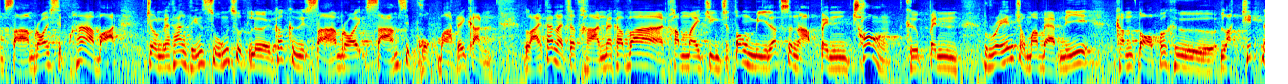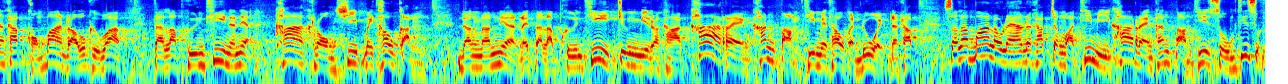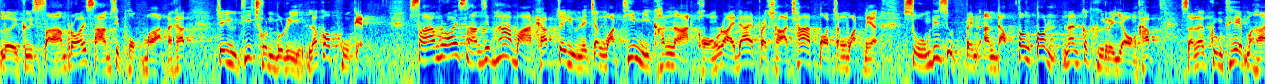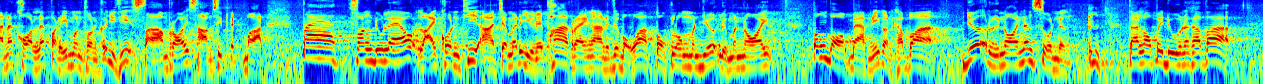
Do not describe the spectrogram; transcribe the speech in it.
315 บาท จนกระทั่งถึงสูงสุดเลยก็คือ 336 บาทด้วยกัน หลายท่านอาจจะถามนะครับว่าทำไมจริงจะต้องมีลักษณะเป็นช่อง คือเป็นเรนจ์ออกมาแบบนี้คำตอบก็คือหลักคิดนะครับของบ้านเราก็คือว่าแต่ละพื้นที่นั้นเนี่ยค่าครองชีพไม่เท่ากัน ดังนั้นเนี่ยในแต่ละพื้นที่จึงมีราคาค่าแรงขั้นต่ำที่ไม่เท่ากันด้วยนะครับสำหรับบ้านเราแล้วนะครับจังหวัดที่มีค่าแรงขั้นต่ำที่สูงที่สุดเลยคือ 336 บาทนะครับจะอยู่ที่ชนบุรีแล้วก็ภูเก็ต 335 บาทครับจะอยู่ในจังหวัดที่มีขนาดของรายได้ประชาชาติต่อจังหวัดเนี่ยสูงที่สุดเป็นอันดับต้นๆนั่นก็คือระยองครับสำหรับกรุงเทพมหานครและปริมณฑลก็อยู่ที่ 331 บาท แต่ฟังดูแล้วหลายคนที่อาจจะไม่ได้อยู่ในภาคแรงงานจะบอกว่าตกลงมันเยอะหรือมันน้อย ต้องบอกแบบนี้ก่อนครับว่า เยอะหรือน้อยนั่นส่วนหนึ่ง แต่เราไปดูนะครับว่า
